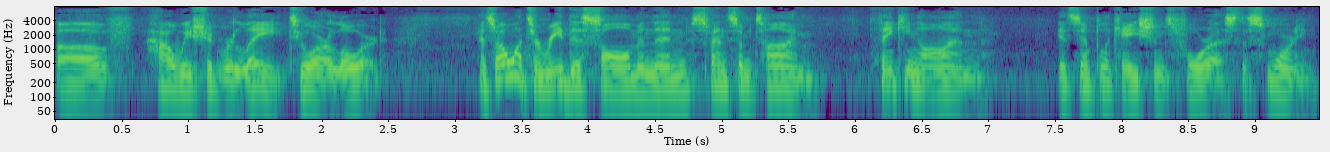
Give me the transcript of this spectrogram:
of how we should relate to our Lord. And so I want to read this psalm and then spend some time thinking on its implications for us this morning.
